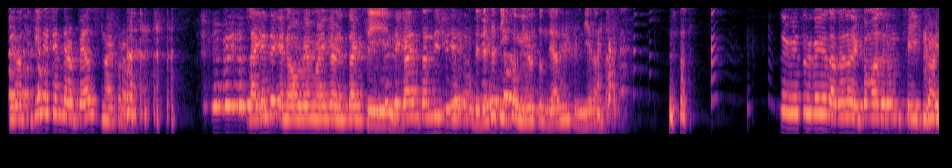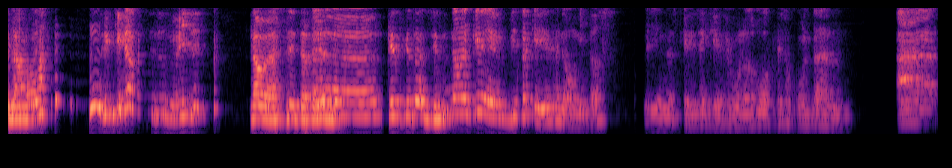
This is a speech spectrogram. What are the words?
Pero si tienes Ender Pearls, no hay problema. La gente que no ve Minecraft está Sí. están diciendo. Desde hace cinco minutos ya no entendieron nada. Estos güeyes hablando de cómo hacer un pico y la mamá. ¿De qué hablan esos güeyes? No, ¿verdad? Pero, ¿Qué, ¿Qué estás diciendo? no, es que he visto que dicen o mitos, leyendas, que dicen que según los bosques ocultan a.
